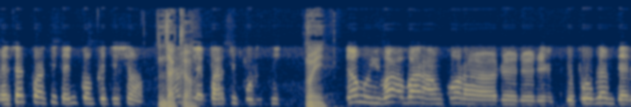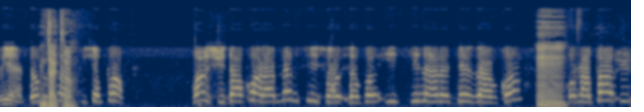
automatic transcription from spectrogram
Mais cette fois-ci, c'est une compétition entre les partis politiques. Oui. Donc, il va y avoir encore euh, de, de, de- de problèmes derrière. Donc, fichier propre. Moi, je suis d'accord, hein, même si ça, ça fait une année, deux ans encore, Hmm. on n'a pas eu,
